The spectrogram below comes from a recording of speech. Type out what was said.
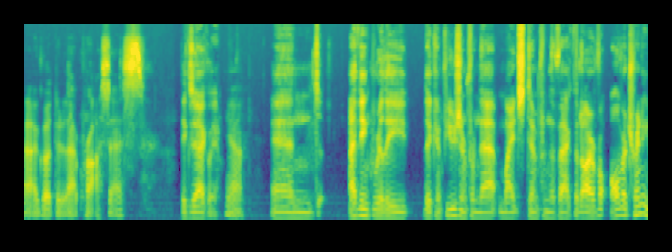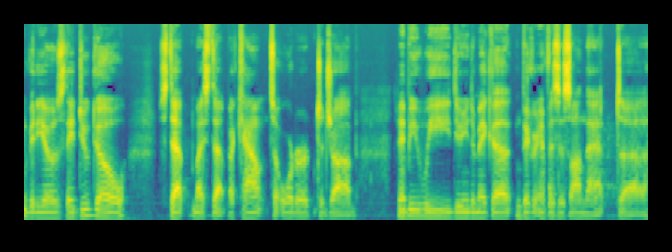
uh, go through that process. Exactly. Yeah. And I think really the confusion from that might stem from the fact that our, all of our training videos, they do go step by step, account to order to job. Maybe we do need to make a bigger emphasis on that, uh,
